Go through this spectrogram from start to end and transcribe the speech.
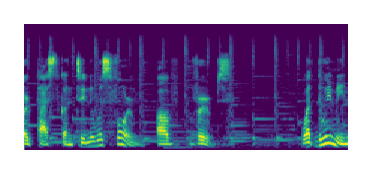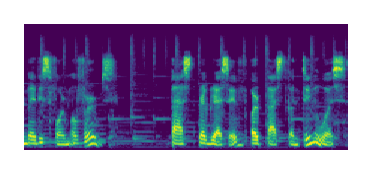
or past continuous form of verbs. What do we mean by this form of verbs? Past progressive or past continuous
